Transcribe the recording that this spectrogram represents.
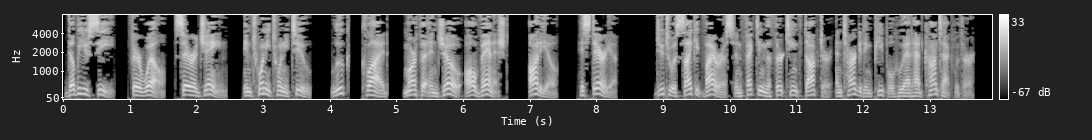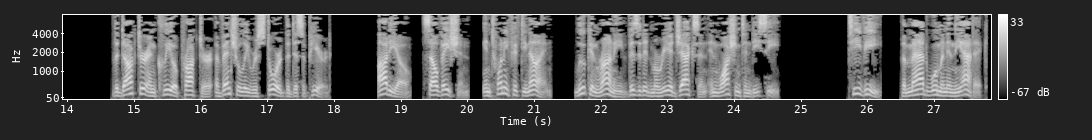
WC, farewell, Sarah Jane. In 2022, Luke, Clyde, Martha and Jo all vanished. Audio. Hysteria. Due to a psychic virus infecting the 13th Doctor and targeting people who had had contact with her. The Doctor and Cleo Proctor eventually restored the disappeared. Audio. Salvation. In 2059, Luke and Rani visited Maria Jackson in Washington, D.C. TV. The Mad Woman in the Attic.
